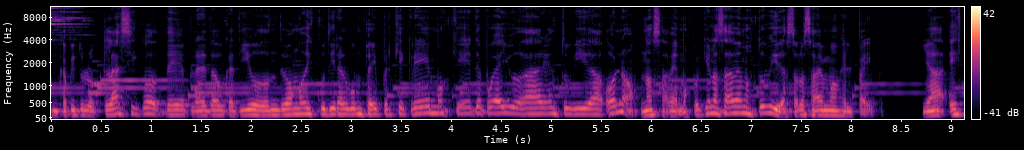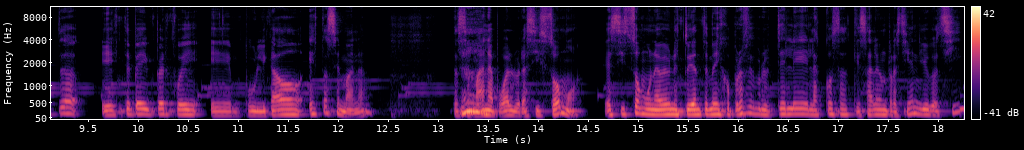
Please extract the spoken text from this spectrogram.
un capítulo clásico de Planeta Educativo donde vamos a discutir algún paper que creemos que te puede ayudar en tu vida o no. No sabemos, porque no sabemos tu vida, solo sabemos el paper. Ya, este, este paper fue eh, publicado esta semana. Esta semana, pues Álvaro, así somos. Así somos. Una vez un estudiante me dijo, profe, pero usted lee las cosas que salen recién. Y yo digo, sí,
